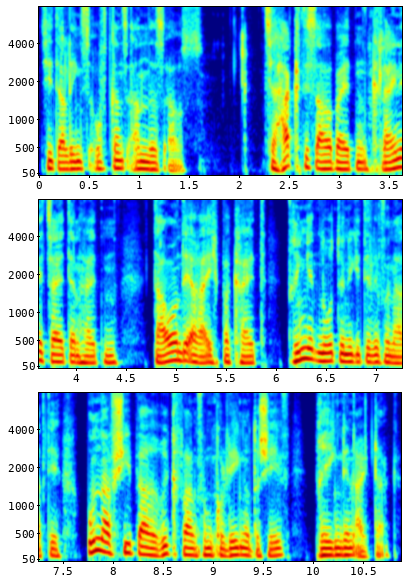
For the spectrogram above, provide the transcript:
sieht allerdings oft ganz anders aus. Zerhacktes Arbeiten, kleine Zeiteinheiten, dauernde Erreichbarkeit, dringend notwendige Telefonate, unaufschiebbare Rückfragen vom Kollegen oder Chef prägen den Alltag.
